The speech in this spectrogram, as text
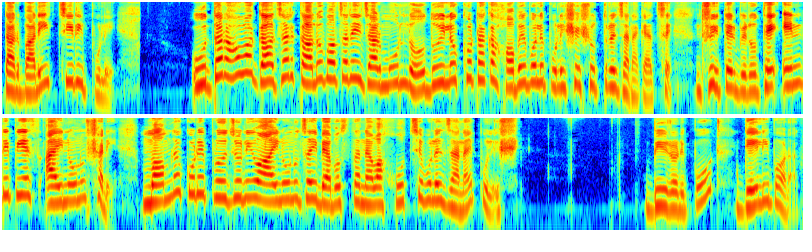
তার বাড়ি চিরিপুলে। উদ্ধার হওয়া গাজার কালোবাজারে যার মূল্য দুই লক্ষ টাকা হবে বলে পুলিশের সূত্রে জানা গেছে। ধৃতের বিরুদ্ধে এনডিপিএস আইন অনুসারে মামলা করে প্রয়োজনীয় আইন অনুযায়ী ব্যবস্থা নেওয়া হচ্ছে বলে জানায় পুলিশ। Bureau report daily Barak.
